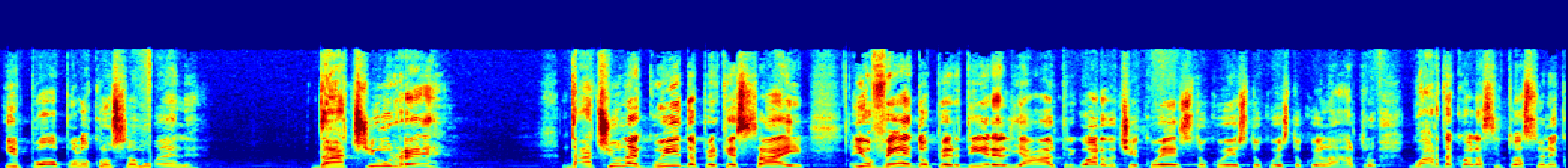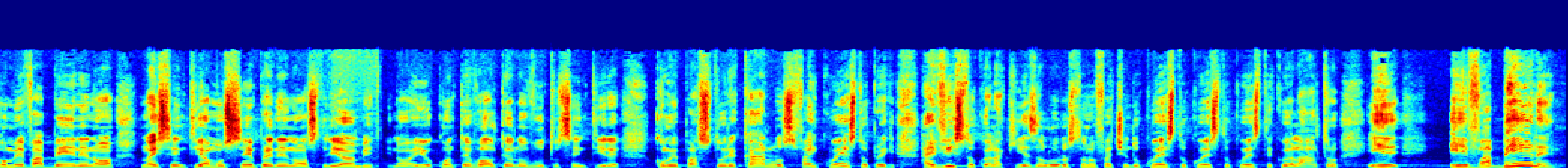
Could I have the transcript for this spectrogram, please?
il popolo con Samuele. Dacci un re. Dacci una guida perché sai, io vedo per dire agli altri, guarda c'è questo, questo, questo, quell'altro, guarda quella situazione come va bene, no? Noi sentiamo sempre nei nostri ambiti, no? Io quante volte l'ho avuto sentire come pastore, Carlos fai questo perché hai visto quella chiesa, loro stanno facendo questo, questo, questo e quell'altro e, e va bene.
